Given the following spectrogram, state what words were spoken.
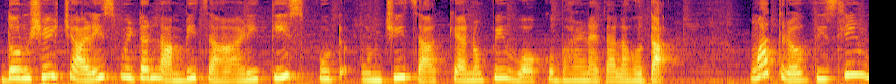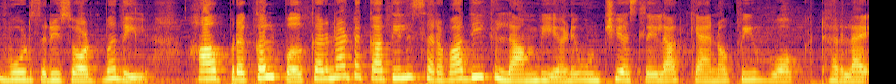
दोनशे चाळीस मीटर लांबीचा आणि तीस फूट उंचीचा कॅनोपी वॉक उभारण्यात आला होता. मात्र व्हिस्लिंग वुड्स रिसॉर्टमधील हा प्रकल्प कर्नाटकातील सर्वाधिक लांबी आणि उंची असलेला कॅनोपी वॉक ठरलाय.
